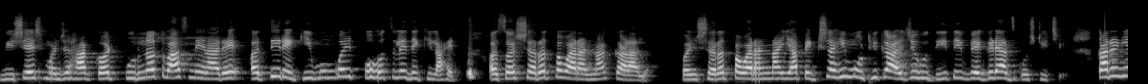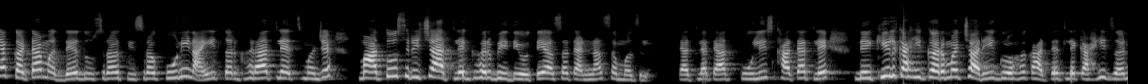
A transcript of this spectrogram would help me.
विशेष म्हणजे हा कट पूर्णत्वास नेणारे अतिरेकी मुंबईत पोहोचले देखील आहेत असं शरद पवारांना कळालं. पण शरद पवारांना यापेक्षाही मोठी काळजी होती ती वेगळ्याच गोष्टीची. कारण या कटामध्ये दुसरं तिसरं कोणी नाही तर घरातलेच म्हणजे मातोश्रीच्या आतले घर भेदी होते असं त्यांना समजलं. त्यातल्या त्यात पोलीस खात्यातले देखील काही कर्मचारी गृह खात्यातले काही जण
